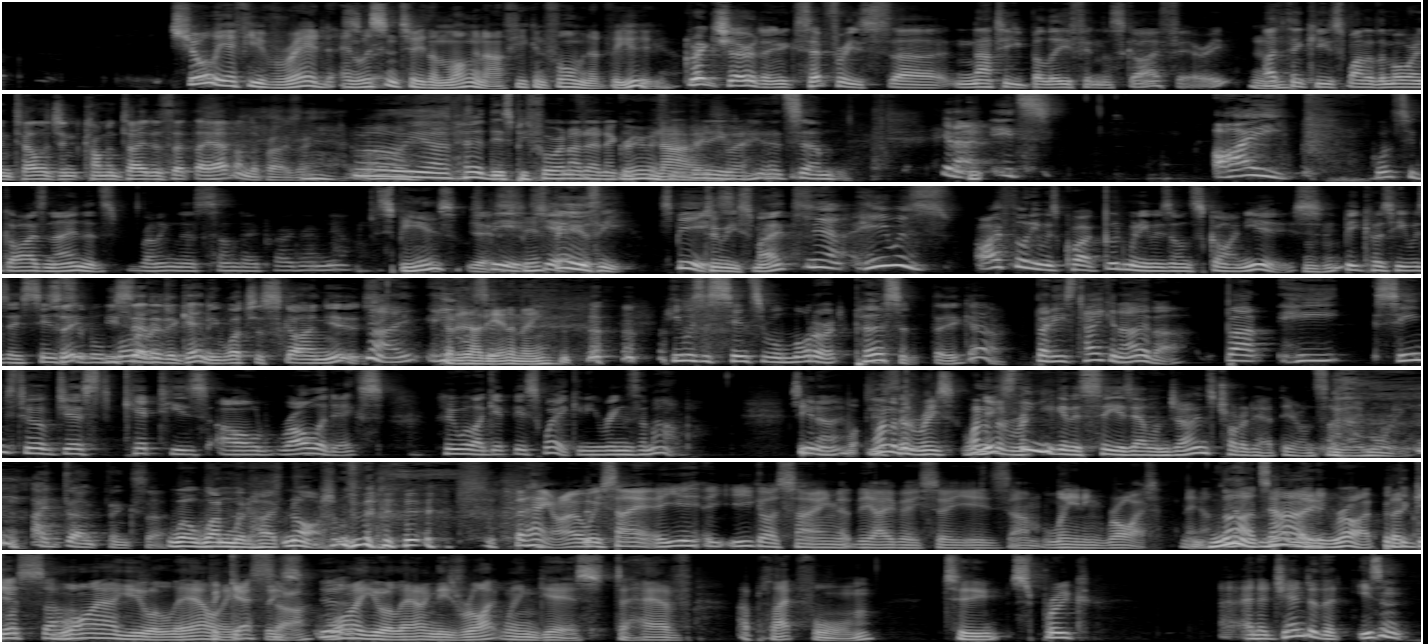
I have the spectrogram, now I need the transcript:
Surely, if you've read and listened to them long enough, you can form a view. Greg Sheridan, except for his uh, nutty belief in the Sky Fairy, I Mm-hmm. think he's one of the more intelligent commentators that they have on the program. Well, yeah, I've heard this before, and I don't agree with No. you. But anyway, it's um, you know, it's I. What's the guy's name that's running the Sunday program now? Speers? Yes. Speers, yeah. Spearsy Speers. to his mates. Now he was. I thought he was quite good when he was on Sky News mm-hmm. because he was a See, sensible. he said it again. He watches Sky News. No, he Got to know the enemy. he was a sensible, moderate person. There you go. but he's taken over. But he seems to have just kept his old Rolodex. Who will I get this week? And he rings them up. See, You know, w- one of the reasons. One Next of the re- thing you're going to see is Alan Jones trotted out there on Sunday morning. I don't think so. well, one would hope not. But hang on, are we saying? Are you, are you guys saying that the ABC is um, leaning right now? no, it's not leaning right, but, the guests are. Why are you allowing The guests these? are. Why are you allowing these right wing guests to have a platform to spruik an agenda that isn't?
